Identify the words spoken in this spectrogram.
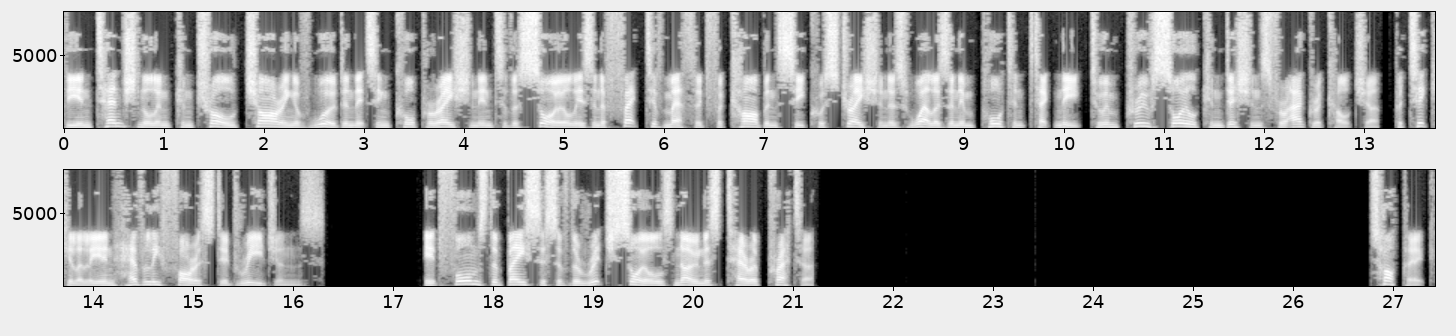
The intentional and controlled charring of wood and its incorporation into the soil is an effective method for carbon sequestration as well as an important technique to improve soil conditions for agriculture, particularly in heavily forested regions. It forms the basis of the rich soils known as terra preta. Topic:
